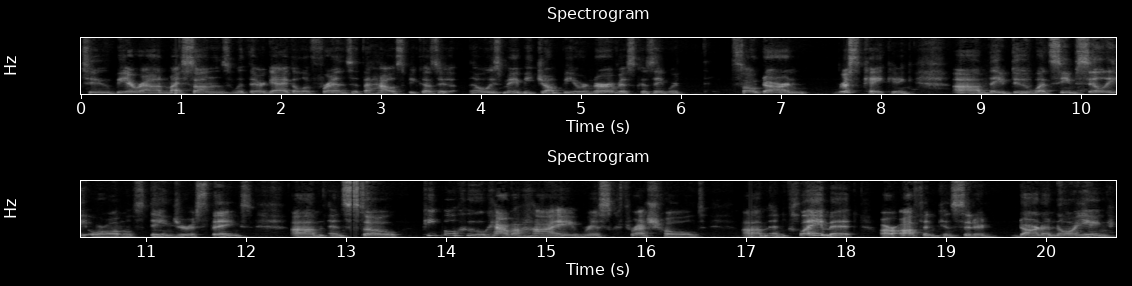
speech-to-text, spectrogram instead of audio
to be around my sons with their gaggle of friends at the house because it always made me jumpy or nervous because they were so darn risk taking. Um, they do what seems silly or almost dangerous things. Um, and so people who have a high risk threshold um, and claim it are often considered darn annoying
